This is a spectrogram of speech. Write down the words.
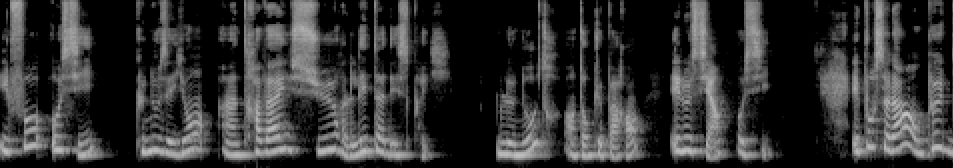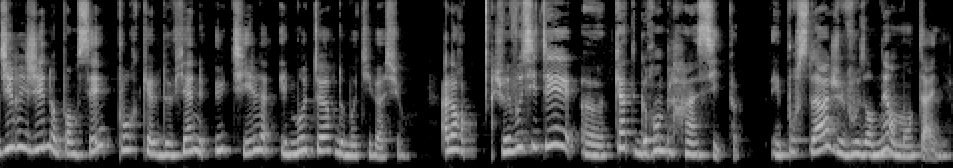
Il faut aussi que nous ayons un travail sur l'état d'esprit, le nôtre en tant que parents et le sien aussi. Et pour cela, on peut diriger nos pensées pour qu'elles deviennent utiles et moteurs de motivation. Alors, je vais vous citer euh, quatre grands principes. Et pour cela, je vais vous emmener en montagne.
